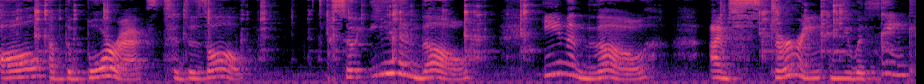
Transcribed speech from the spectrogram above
all of the borax to dissolve. So even though, even though I'm stirring and you would think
